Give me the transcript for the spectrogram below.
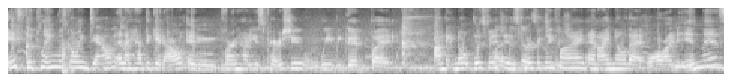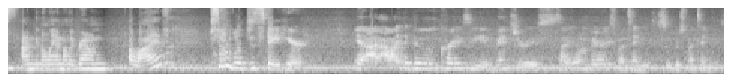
If the plane was going down and I had to get out and learn how to use a parachute, we'd be good. But I'm like, nope. This bitch is perfectly situation. fine, and I know that while I'm in this, I'm gonna land on the ground alive. So we'll just stay here. Yeah, I, I like to do crazy, adventurous. Like I'm very spontaneous, super spontaneous.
